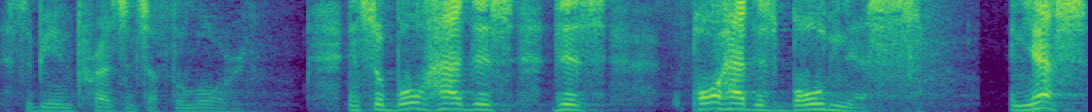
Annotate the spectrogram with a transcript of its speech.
is to be in presence of the Lord. And so Paul had this, this, Paul had this boldness. And yes,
